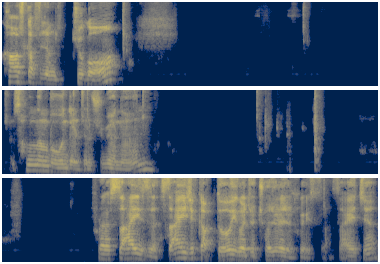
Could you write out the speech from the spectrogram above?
카오스 값을 좀 주고 좀 섞는 부분들을 좀 주면은 그래서 사이즈, 사이즈 값도 이걸 좀 조절해 줄수 있어. 사이즈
